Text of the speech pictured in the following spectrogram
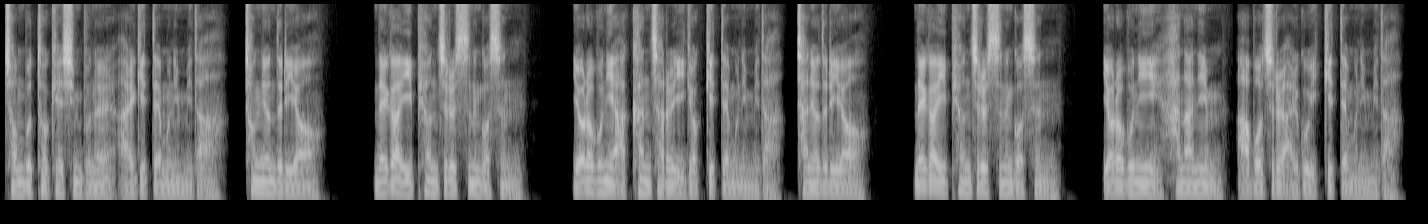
전부터 계신 분을 알기 때문입니다. 청년들이여, 내가 이 편지를 쓰는 것은 여러분이 악한 자를 이겼기 때문입니다. 자녀들이여, 내가 이 편지를 쓰는 것은 여러분이 하나님 아버지를 알고 있기 때문입니다.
